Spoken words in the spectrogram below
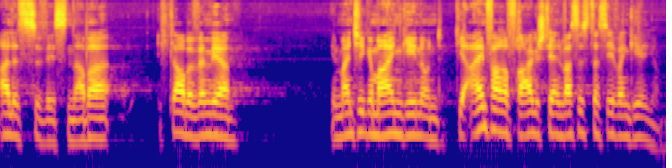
alles zu wissen, aber ich glaube, wenn wir in manche Gemeinden gehen und die einfache Frage stellen, was ist das Evangelium?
